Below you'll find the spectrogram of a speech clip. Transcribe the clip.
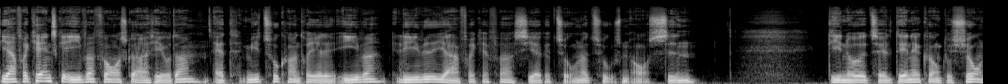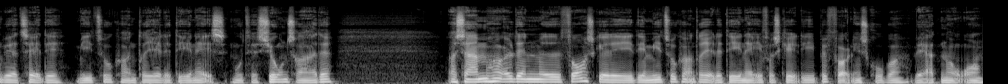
De afrikanske EVA-forskere hævder, at mitokondrielle EVA levede i Afrika for ca. 200.000 år siden. De nåede til denne konklusion ved at tage det mitokondrielle DNA's mutationsrate og sammenholde den med forskelle i det mitokondrielle DNA i forskellige befolkningsgrupper verden over.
